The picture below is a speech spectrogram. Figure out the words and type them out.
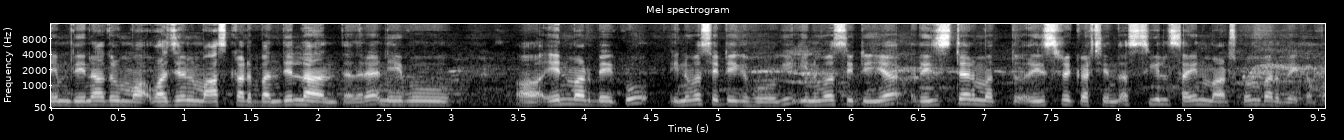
ನಿಮ್ದು ಏನಾದರೂ ಮಾ ಒರ್ಜಿನಲ್ ಮಾಸ್ ಕಾರ್ಡ್ ಬಂದಿಲ್ಲ ಅಂತಂದರೆ ನೀವು ಏನು ಮಾಡಬೇಕು? ಯೂನಿವರ್ಸಿಟಿಗೆ ಹೋಗಿ ಯೂನಿವರ್ಸಿಟಿಯ ರಿಜಿಸ್ಟರ್ ಮತ್ತು ರಿಜಿಸ್ಟರ್ ಕಟ್ಸಿಂದ ಸೀಲ್ ಸೈನ್ ಮಾಡಿಸ್ಕೊಂಡು ಬರಬೇಕಪ್ಪ.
